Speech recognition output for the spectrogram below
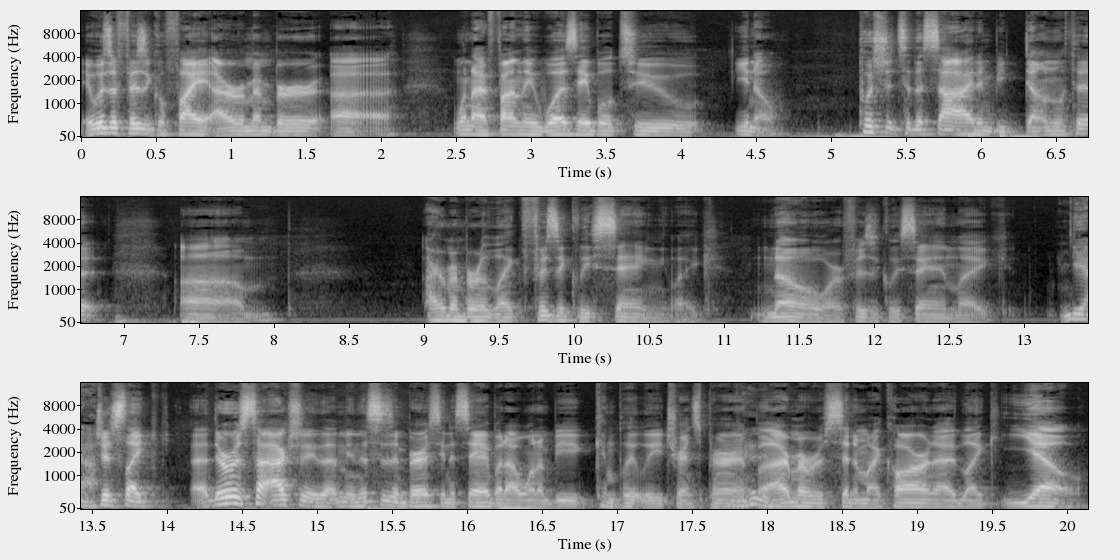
It was a physical fight. I remember uh, when I finally was able to, you know, push it to the side and be done with it. Um, I remember like physically saying like no or physically saying like Yeah, just like uh, there was t- actually I mean this is embarrassing to say but I want to be completely transparent but I remember sitting in my car and I'd like yell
